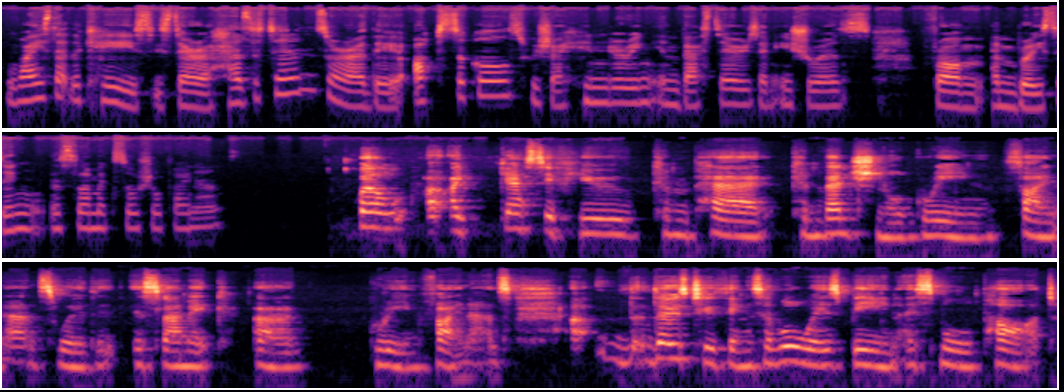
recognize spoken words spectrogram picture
Why is that the case? Is there a hesitance or are there obstacles which are hindering investors and issuers from embracing Islamic social finance? Well, I guess if you compare conventional green finance with Islamic uh, green finance, uh, th- those two things have always been a small part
